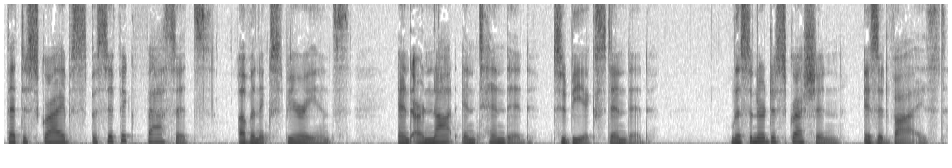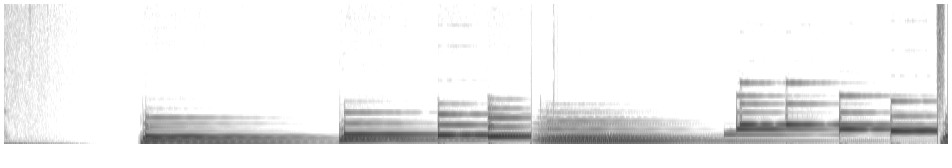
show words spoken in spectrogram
that describe specific facets of an experience and are not intended to be extended. Listener discretion is advised. I'm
